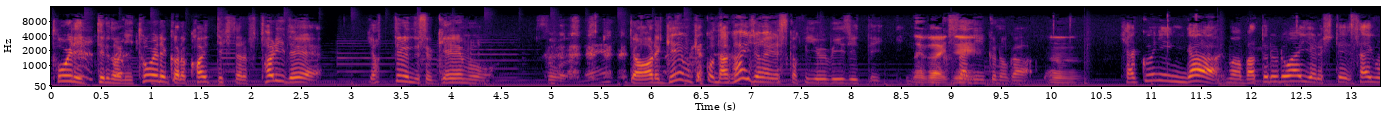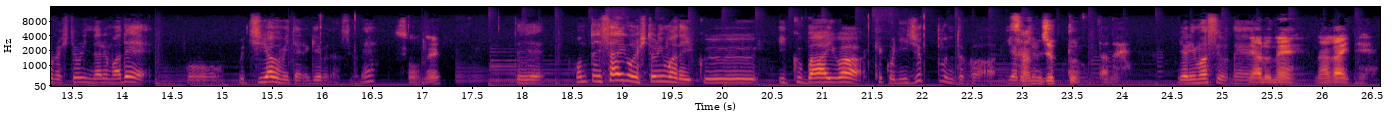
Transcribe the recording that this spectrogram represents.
トイレ行ってるのにトイレから帰ってきたら2人でやってるんですよゲームをそうだね。であれゲーム結構長いじゃないですか PUBG って長い草にね。行くのがうん。100人が、まあ、バトルロワイヤルして最後の1人になるまでこう打ち合うみたいなゲームなんですよねそうね。で本当に最後の1人まで行く行く場合は結構20分とかやるじゃん30分だね。やりますよねやるね。長いね。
